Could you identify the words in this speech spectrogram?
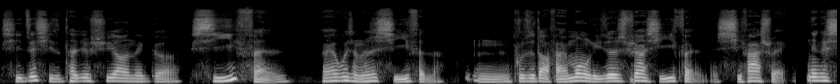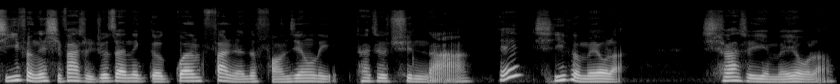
洗着洗着他就需要那个洗衣粉。哎，为什么是洗衣粉呢？嗯，不知道，反正梦里就是需要洗衣粉、洗发水。那个洗衣粉跟洗发水就在那个关犯人的房间里，他就去拿。哎，洗衣粉没有了，洗发水也没有了。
